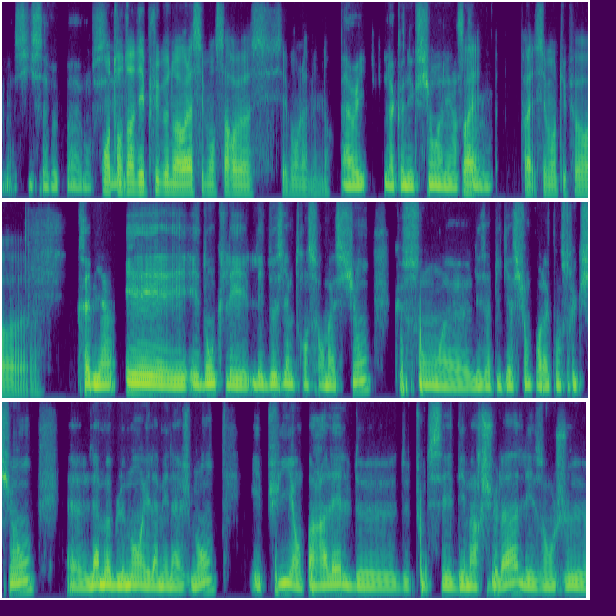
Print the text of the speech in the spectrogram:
Eh ben, si ça veut pas avancer. On t'entendait plus, Benoît. Voilà, c'est bon, ça c'est bon là maintenant. Ah oui, la connexion, elle est installée. Ouais, c'est bon, tu peux. Très bien. Et, donc, les, deuxièmes transformations, que sont euh, les applications pour la construction, euh, l'ameublement et l'aménagement, et puis, en parallèle de, toutes ces démarches-là, les enjeux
